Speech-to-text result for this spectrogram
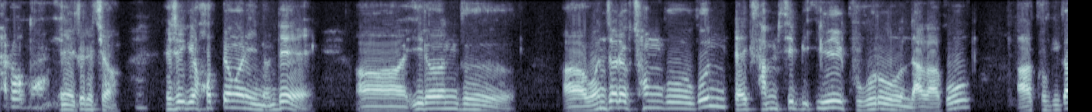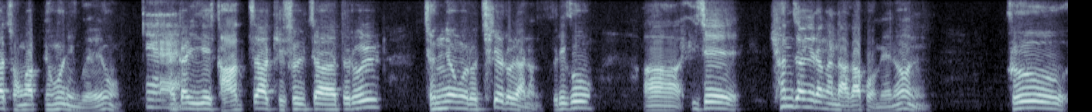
128호 뭐. 예, 그렇죠. 음. 그래서 이게 헛병원이 있는데, 어, 이런 그, 아, 원자력 청국은 131국으로 나가고, 아, 거기가 종합병원인 거예요. 예. 그러니까 이게 과학자, 기술자들을 전용으로 치료를 하는. 그리고, 아, 이제 현장이랑 나가 보면은, 그,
